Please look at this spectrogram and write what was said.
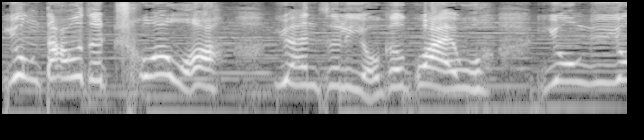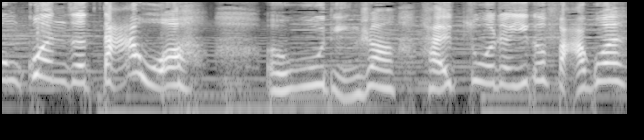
用刀子戳我，院子里有个怪物用用棍子打我。呃，屋顶上还坐着一个法官，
